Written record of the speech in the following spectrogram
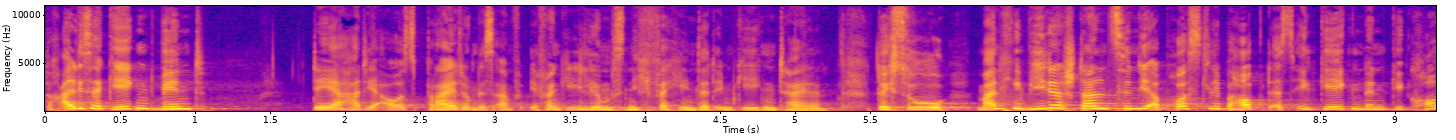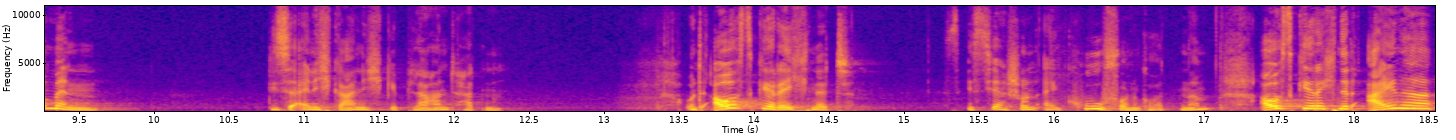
Doch all dieser Gegenwind, der hat die Ausbreitung des Evangeliums nicht verhindert, im Gegenteil. Durch so manchen Widerstand sind die Apostel überhaupt erst in Gegenden gekommen, die sie eigentlich gar nicht geplant hatten. Und ausgerechnet, es ist ja schon ein Coup von Gott, ne? ausgerechnet einer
